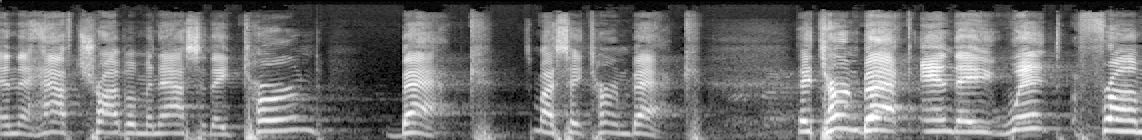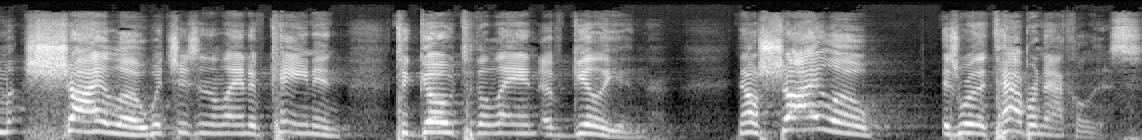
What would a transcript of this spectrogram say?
and the half tribe of Manasseh, they turned back. Somebody say, turn back. They turned back and they went from Shiloh, which is in the land of Canaan, to go to the land of Gilead. Now, Shiloh is where the tabernacle is.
